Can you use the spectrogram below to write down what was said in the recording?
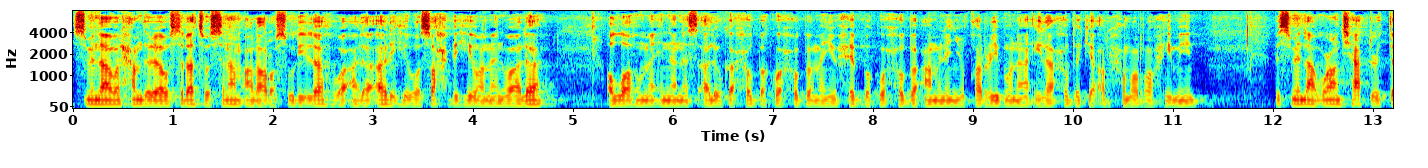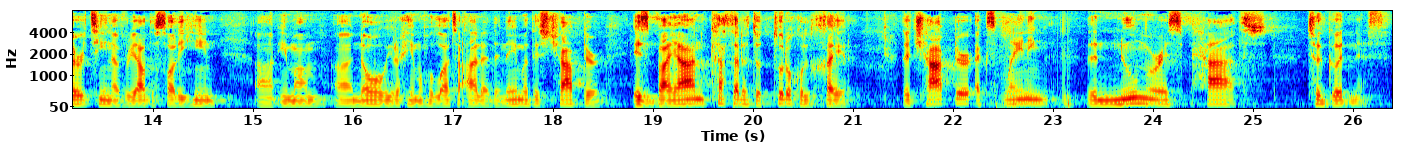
بسم الله والحمد لله والصلاة والسلام على رسول الله وعلى آله وصحبه ومن والاه اللهم إنا نسألك حبك وحب من يحبك وحب عمل يقربنا إلى حبك أرحم الراحمين بسم الله we're on chapter 13 of رياض الصالحين uh, Imam uh, Nawawi رحمه الله تعالى the name of this chapter is بيان كثرة الطرق الخير the chapter explaining the numerous paths to goodness.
